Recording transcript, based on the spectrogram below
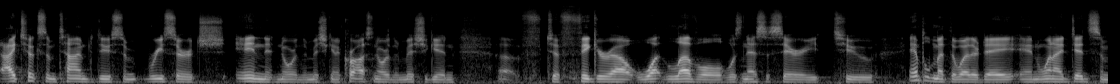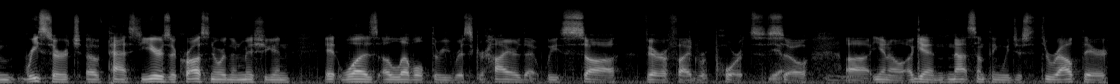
I took some time to do some research in northern Michigan, across northern Michigan, uh, f- to figure out what level was necessary to implement the weather day. And when I did some research of past years across northern Michigan, it was a level three risk or higher that we saw verified reports. Yeah. So, uh, you know, again, not something we just threw out there,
